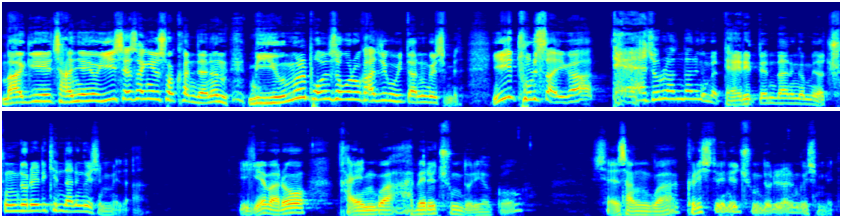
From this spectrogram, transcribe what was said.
마귀의 자녀요 이 세상에 속한 자는 미움을 본성으로 가지고 있다는 것입니다. 이 둘 사이가 대조를 한다는 겁니다. 대립된다는 겁니다. 충돌을 일으킨다는 것입니다. 이게 바로 가인과 아벨의 충돌이었고 세상과 그리스도인의 충돌이라는 것입니다.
